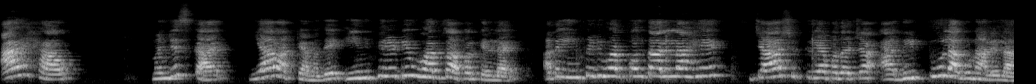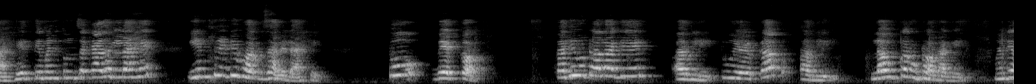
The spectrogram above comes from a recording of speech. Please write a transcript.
आय हॅव म्हणजेच काय? या वाक्यामध्ये इन्फिनेटिव्ह व्हर्बचा वापर केलेला आहे. आता इन्फिनिटिव्ह व्हर्ब कोणता आलेला आहे? ज्या क्रियापदाच्या आधी टू लागून आलेला आहे ते म्हणजे तुमचं काय झालेलं आहे? इन्फिनिटिव्ह व्हर्ब झालेला आहे. टू वेकअप कधी उठावं लागेल? अर्ली टू वेकअप अर्ली लवकर उठावं लागेल. म्हणजे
